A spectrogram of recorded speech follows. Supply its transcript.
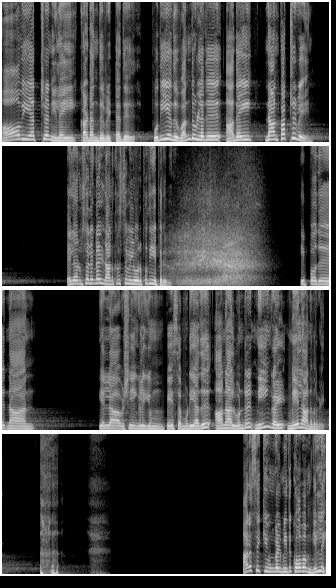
ஆவியற்ற நிலை கடந்து விட்டது புதியது வந்துள்ளது அதை நான் பற்றுவேன். எல்லோரும் சொல்லுங்கள் நான் கிறிஸ்துவில் ஒரு புதிய பிறவி. இப்போது நான் எல்லா விஷயங்களையும் பேச முடியாது ஆனால் ஒன்று நீங்கள் மேலானவர்கள். அரசிக்கு உங்கள் மீது கோபம் இல்லை.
